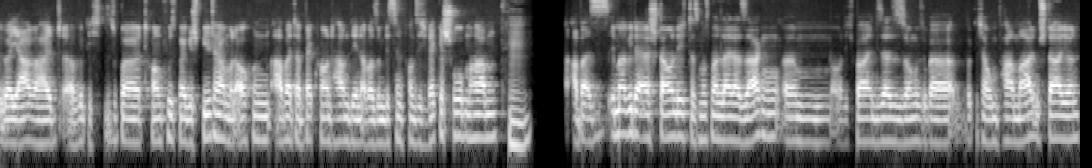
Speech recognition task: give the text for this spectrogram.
über Jahre halt äh, wirklich super Traumfußball gespielt haben und auch einen Arbeiter-Background haben, den aber so ein bisschen von sich weggeschoben haben. Mhm. Aber es ist immer wieder erstaunlich, das muss man leider sagen. Ähm, und ich war in dieser Saison sogar wirklich auch ein paar Mal im Stadion.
